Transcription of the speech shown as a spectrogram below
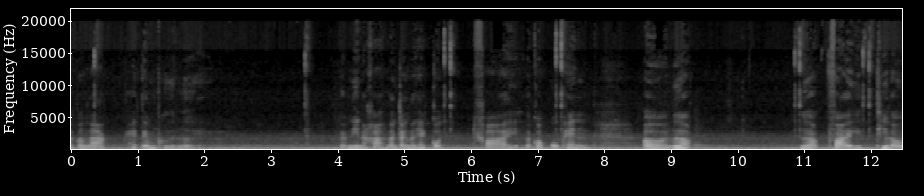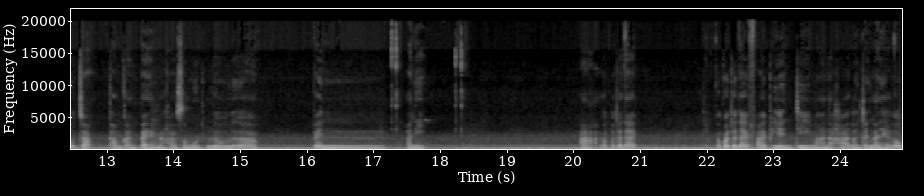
แล้วก็ลากให้เต็มพื้นเลย แบบนี้นะคะ หลังจากนั้นให้กดไฟล์แล้วก็ open เเลือก เลือกไฟล์ที่เราจะทำการแปลงนะคะ สมมติเราเลือกเป็นอันนี้ อ่าเราก็จะได้ เราก็จะได้ไฟล์ png มานะคะ หลังจากนั้นให้เรา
